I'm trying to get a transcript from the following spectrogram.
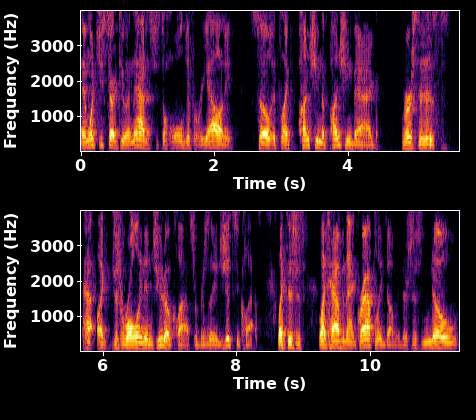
And once you start doing that, it's just a whole different reality. So it's like punching the punching bag versus ha- like just rolling in judo class or Brazilian jiu-jitsu class. Like there's just like having that grappling dummy. There's just no.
